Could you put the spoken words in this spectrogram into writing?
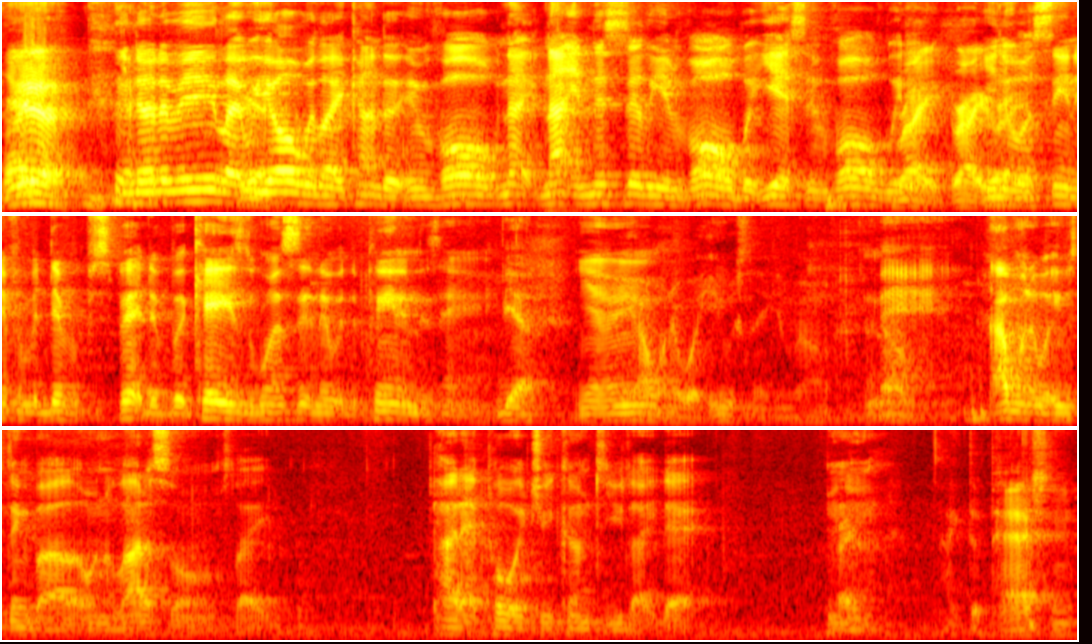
Yeah, You know what I mean? Like we all were like kind of involved, not not necessarily involved, but yes, involved with Right, it. right, You know, right. or seeing it from a different perspective. But Kay's the one sitting there with the pen in his hand. Yeah. You know I mean? I wonder what he was thinking about. Man, I wonder what he was thinking about on a lot of songs, like how that poetry come to you like that. You Right. know? Like the passion.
